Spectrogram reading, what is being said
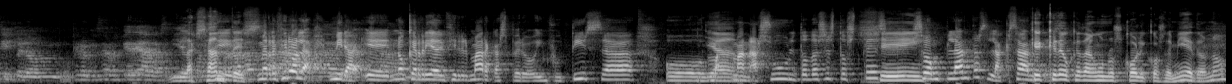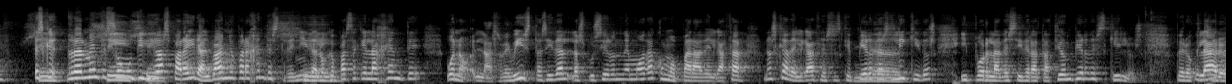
Sí, pero creo que se refiere a las Laxantes. Sí, me refiero a la... Mira, eh, no querría decir marcas, pero Infutisa o Ya. Ma- Manazul, todos estos Sí. son plantas laxantes. Que creo que dan unos cólicos de miedo, ¿no? Es que realmente sí, son sí. utilizadas para ir al baño para gente estreñida. Lo que pasa que la gente, bueno, las revistas y tal las pusieron de moda como para adelgazar. No es que adelgaces, es que pierdes líquidos y por la deshidratación pierdes kilos. Pero claro,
